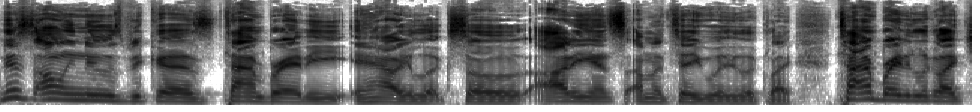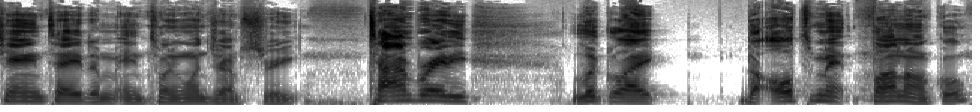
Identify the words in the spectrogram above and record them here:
this is only news because Tom Brady and how he looks. So, audience, I'm gonna tell you what he looked like. Tom Brady looked like Channing Tatum in 21 Jump Street. Tom Brady looked like the ultimate fun uncle.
